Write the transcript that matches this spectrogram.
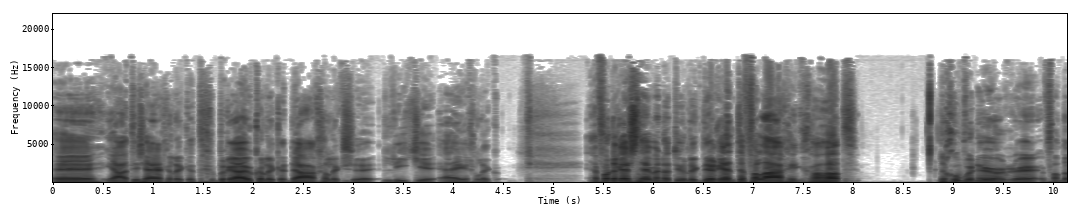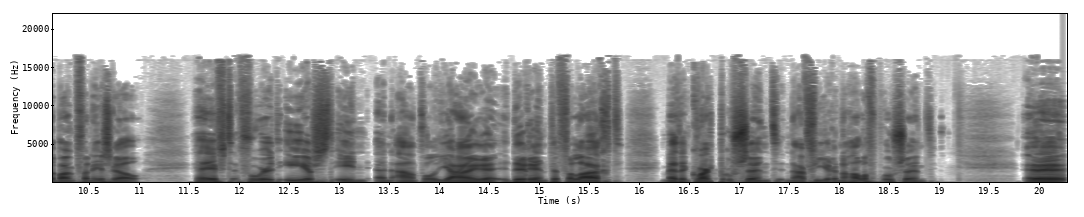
Uh, ja, het is eigenlijk het gebruikelijke dagelijkse liedje eigenlijk En voor de rest hebben we natuurlijk de renteverlaging gehad. De gouverneur van de Bank van Israël heeft voor het eerst in een aantal jaren de rente verlaagd met een kwart procent naar 4,5 procent. Uh,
